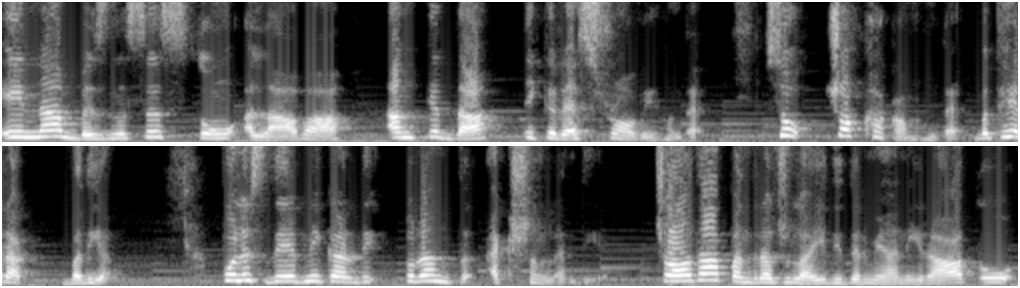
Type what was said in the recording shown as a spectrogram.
ਇਹਨਾਂ ਬਿਜ਼ਨੈਸਸ ਤੋਂ ਇਲਾਵਾ ਅੰਕਿਤ ਦਾ ਇੱਕ ਰੈਸਟੋਰੈਂਟ ਵੀ ਹੁੰਦਾ ਸੋ ਚੌਖਾ ਕੰਮ ਹੁੰਦਾ ਬਥੇਰਾ ਵਧੀਆ। ਪੁਲਿਸ ਦੇਰ ਨਹੀਂ ਕਰਦੀ, ਤੁਰੰਤ ਐਕਸ਼ਨ ਲੈਂਦੀ ਹੈ। 14-15 ਜੁਲਾਈ ਦੀ ਦਰਮਿਆਨੀ ਰਾਤ ਉਹ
